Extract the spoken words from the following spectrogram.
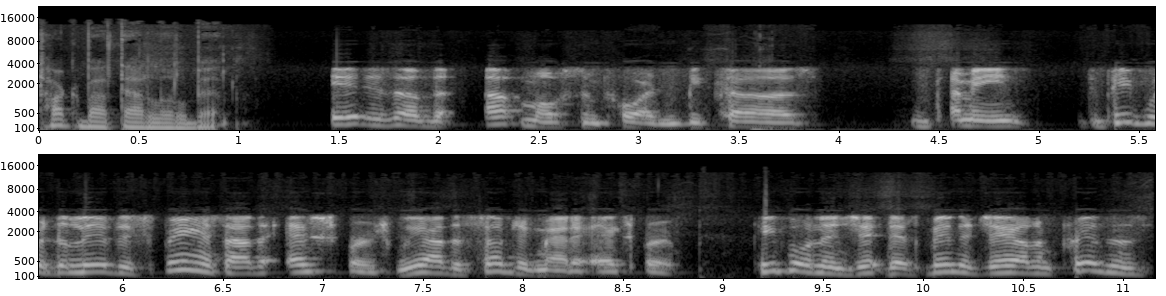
talk about that a little bit. It is of the utmost importance because, I mean, the people with the lived experience are the experts. We are the subject matter expert people in j- that's been to jail and prisons.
